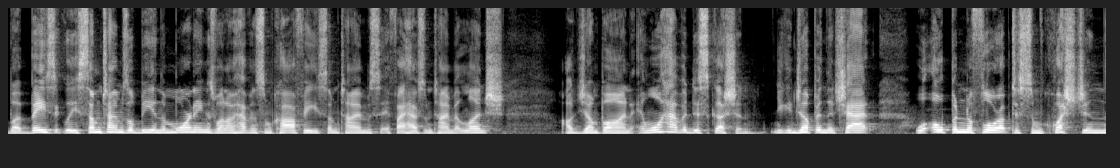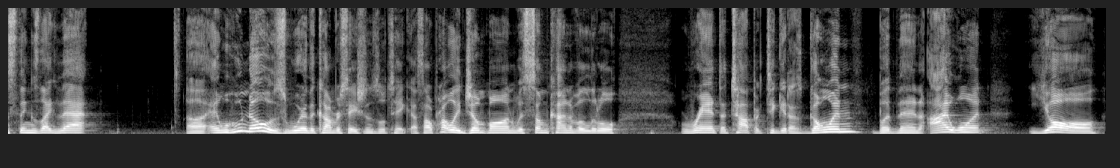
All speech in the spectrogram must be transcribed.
But basically, sometimes they'll be in the mornings when I'm having some coffee. Sometimes, if I have some time at lunch, I'll jump on and we'll have a discussion. You can jump in the chat. We'll open the floor up to some questions, things like that. Uh, and who knows where the conversations will take us. I'll probably jump on with some kind of a little rant, a topic to get us going, but then I want y'all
